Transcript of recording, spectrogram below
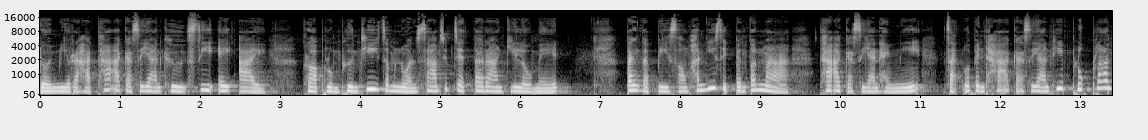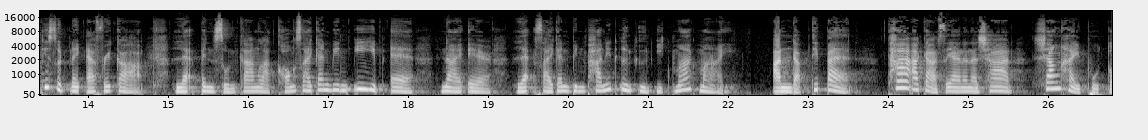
โดยมีรหัสท่าอากาศยานคือ CAI ครอบคลุมพื้นที่จำนวน 37 ตารางกิโลเมตร ตั้งแต่ปี 2020 เป็นต้นมา ท่าอากาศยานแห่งนี้จัดว่าเป็นท่าอากาศยานที่พลุกพล่านที่สุดในแอฟริกา และเป็นศูนย์กลางหลักของสายการบินอียิปต์แอร์นายแอร์และสายการบินพาณิชย์อื่น ๆ อีกมากมาย อันดับที่ 8 ท่าอากาศยานนานาชาติช่างไห่ผู่ต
